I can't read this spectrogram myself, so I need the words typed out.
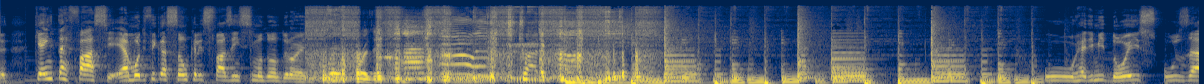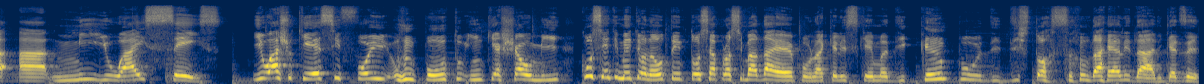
que é a interface, é a modificação que eles fazem em cima do Android. O Redmi 2 usa a MIUI 6, e eu acho que esse foi um ponto em que a Xiaomi, conscientemente ou não, tentou se aproximar da Apple naquele esquema de campo de distorção da realidade. Quer dizer,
